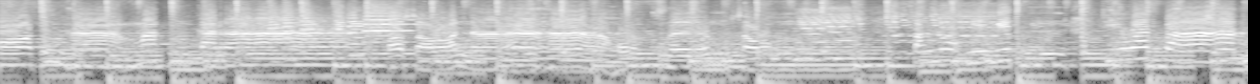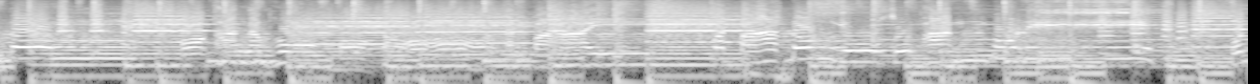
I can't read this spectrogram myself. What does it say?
อถึงห้ามักราพศหนาห้าหกเสริมส่งฟังลูกนิมิตที่วัดปากดง ออกทางลำโพงบอก พรรณบุรีหน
